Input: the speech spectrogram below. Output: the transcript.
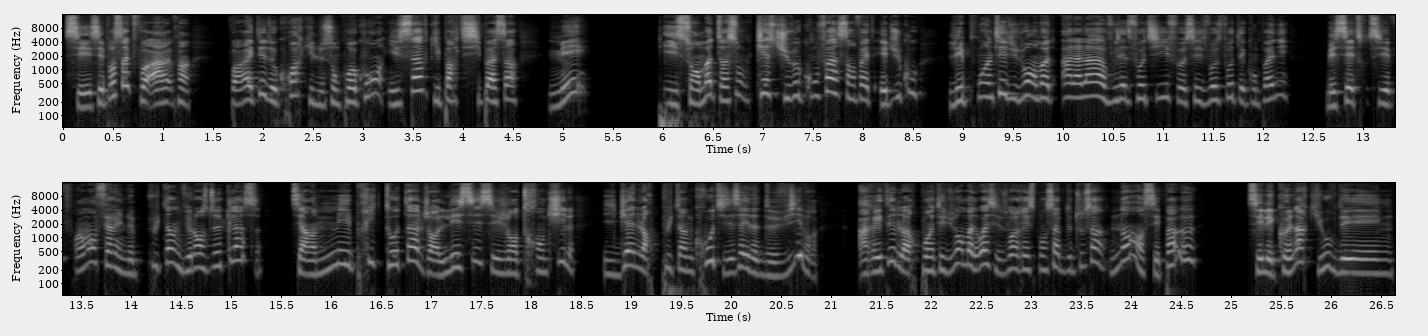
c'est pour ça qu'il faut, faut arrêter de croire qu'ils ne sont pas au courant. Ils savent qu'ils participent à ça. Mais ils sont en mode, de toute façon, qu'est-ce que tu veux qu'on fasse en fait? Et du coup, les pointer du doigt en mode, ah là là, vous êtes fautif, c'est votre faute et compagnie. Mais c'est vraiment faire une putain de violence de classe. C'est un mépris total. Genre, laisser ces gens tranquilles, ils gagnent leur putain de croûte, ils essayent de vivre. Arrêtez de leur pointer du doigt en mode, ouais, c'est toi le responsable de tout ça. Non, c'est pas eux. C'est les connards qui ouvrent des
